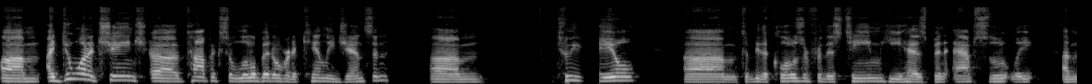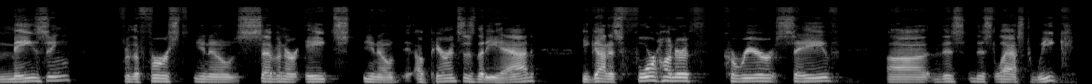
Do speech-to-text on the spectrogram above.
Um, I do want to change uh, topics a little bit over to Kenley Jansen. Um, to deal um, to be the closer for this team. He has been absolutely amazing for the first, you know, seven or eight, you know, appearances that he had. He got his 400th career save uh, this this last week.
